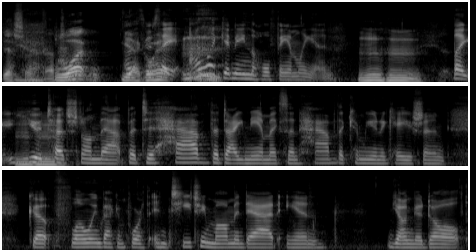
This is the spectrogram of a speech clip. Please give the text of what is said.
Yes, sir. What yeah, I was go ahead. say I like getting the whole family in. Like mm-hmm. you touched on that but to have the dynamics and have the communication go flowing back and forth and teaching mom and dad and young adult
